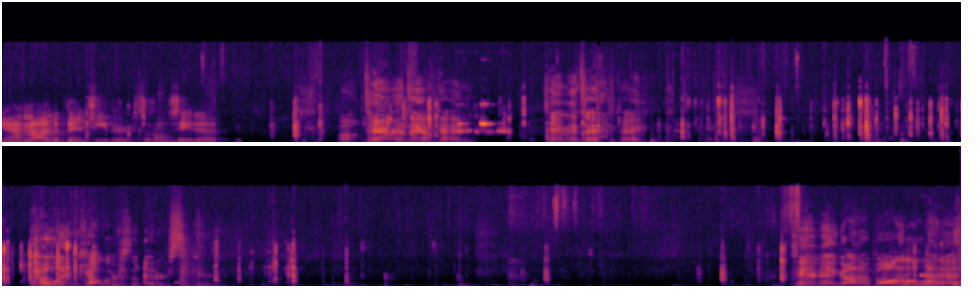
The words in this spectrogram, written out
And I'm not on the bench either, so don't say that. Uh, Tanman's AFK. Tanman's AFK. Helen Keller's a better singer. Tamman got a bottle head.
